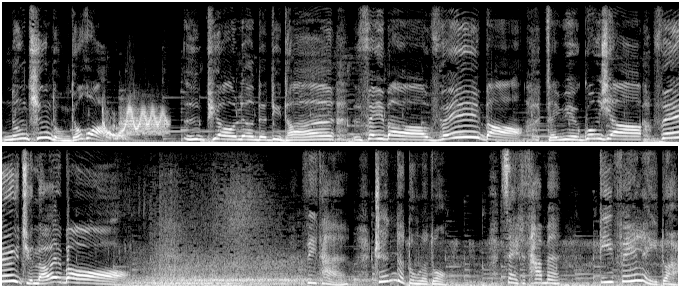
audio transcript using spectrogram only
能听懂的话。”漂亮的地毯，飞吧，飞吧，在月光下飞起来吧！飞毯真的动了动，载着他们低飞了一段，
